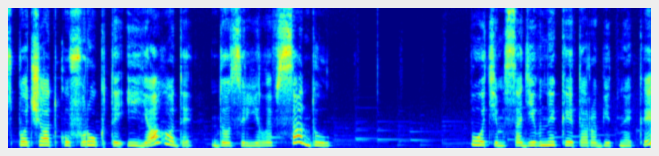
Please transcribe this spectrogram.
Спочатку фрукти і ягоди дозріли в саду. Потім садівники та робітники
